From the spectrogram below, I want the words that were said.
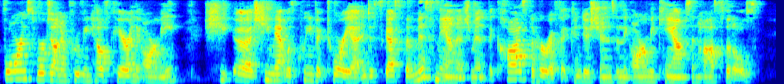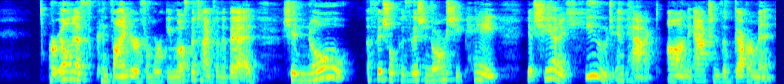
Florence worked on improving healthcare in the army. She uh, she met with Queen Victoria and discussed the mismanagement that caused the horrific conditions in the army camps and hospitals. Her illness confined her from working most of the time from the bed. She had no official position, nor was she paid. Yet she had a huge impact on the actions of government.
